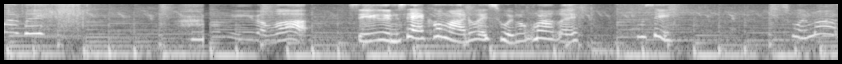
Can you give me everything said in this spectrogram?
มากๆเลย มีแบบว่าสีอื่นแทรกเข้ามาด้วยสวยมากๆเลยดูสิ สวยมาก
